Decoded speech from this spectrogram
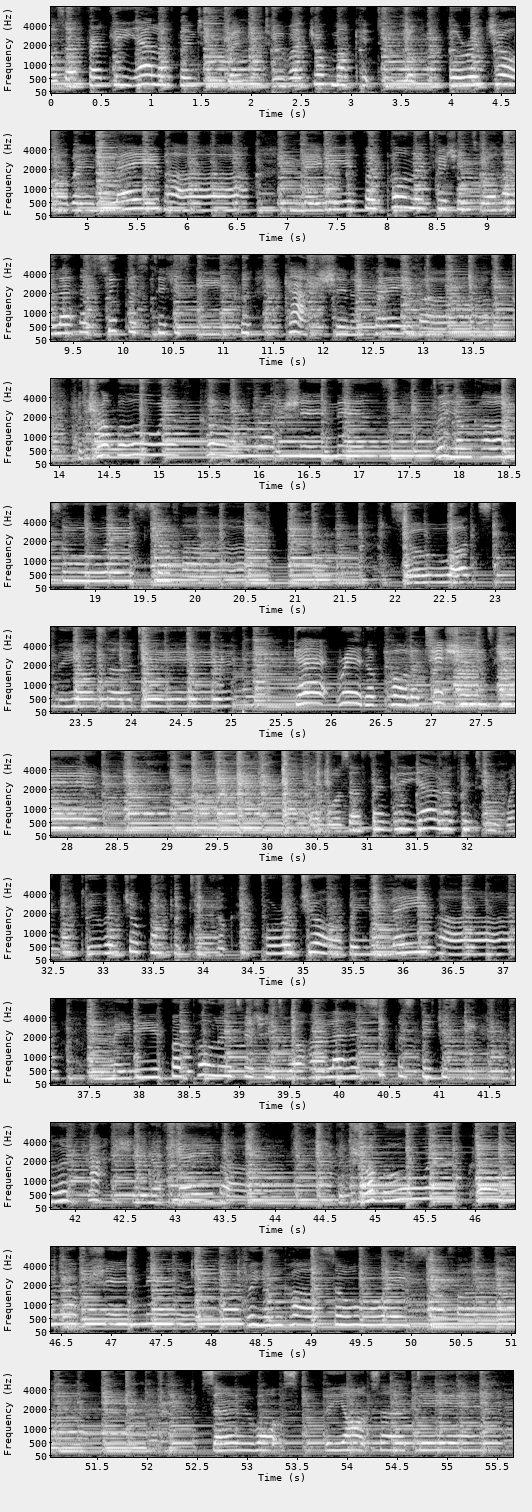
was a friendly elephant who went to the job market to look for a job in labour. Maybe if the politicians were less superstitious, we could cash in a favour. The trouble with corruption is the young cogs always suffer. So what's the answer to? Was a friendly elephant who went to a job market to look for a job in labour. Maybe if the politicians were less superstitious, he could cash in a favour. The trouble with corruption is the young cast always suffer. So what's the answer, dear?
